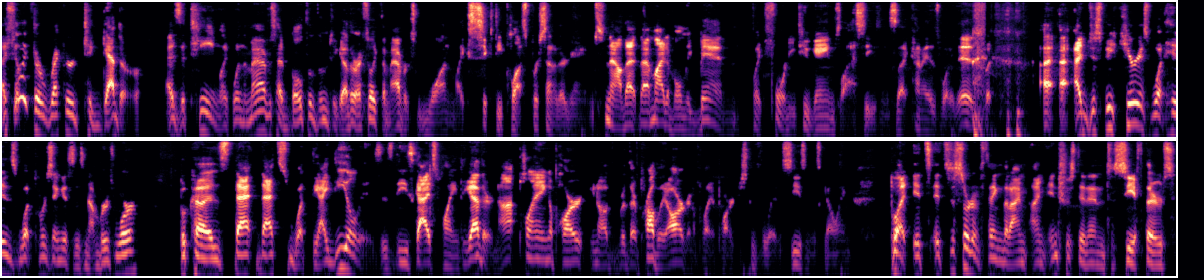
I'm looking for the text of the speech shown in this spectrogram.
I feel like their record together as a team, like when the Mavericks had both of them together, I feel like the Mavericks won like 60 plus percent of their games. Now that that might have only been like 42 games last season, so that kind of is what it is. But I, I'd just be curious what his what Porzingis's numbers were because that that's what the ideal is is these guys playing together, not playing apart. You know, where they probably are going to play apart just because the way the season is going. But it's it's just sort of thing that I'm I'm interested in to see if there's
